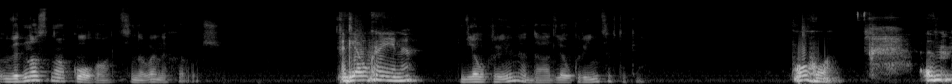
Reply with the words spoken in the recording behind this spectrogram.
відносно кого ці новини хороші? Для України. Для України, так, да, для українців таке. Ого. Ем,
